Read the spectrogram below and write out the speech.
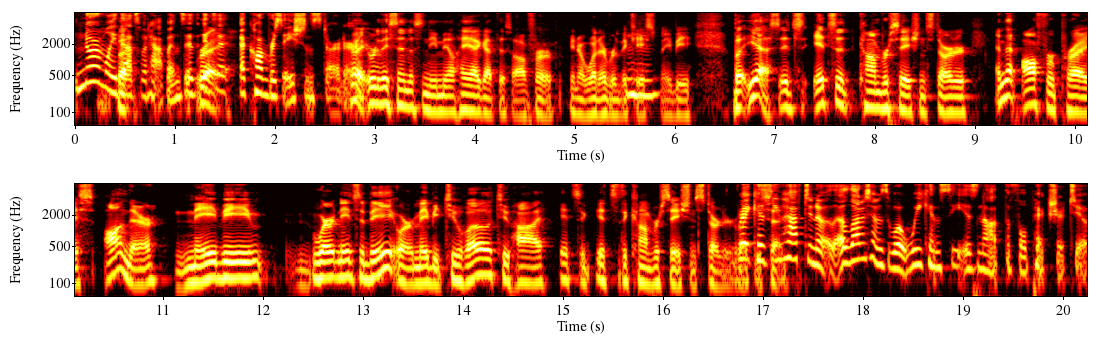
Normally, But- that's what happens. It, Right. It's a, a conversation starter. Right, or they send us an email, "Hey, I got this offer," you know, whatever the case Mm-hmm. may be. But yes, it's it's a conversation starter, and that offer price on there may be where it needs to be, or maybe too low, too high. It's a, it's the conversation starter, Right, like because you, have to know. A lot of times, what we can see is not the full picture. Too,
